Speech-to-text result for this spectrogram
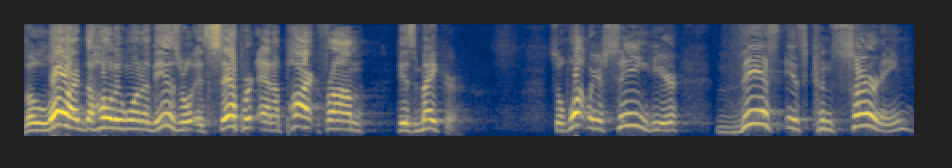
The Lord, the Holy One of Israel, is separate and apart from his Maker. So, what we're seeing here, this is concerning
